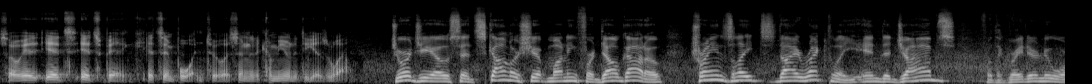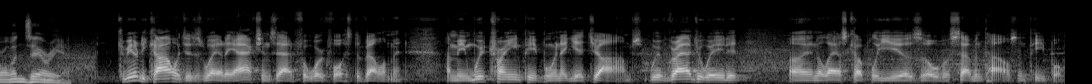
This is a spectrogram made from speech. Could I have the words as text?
So it, it's, it's big. It's important to us and the community as well. Giorgio said scholarship money for Delgado translates directly into jobs for the greater New Orleans area. Community colleges is where the action's at for workforce development. I mean, we train people when they get jobs. We've graduated uh, in the last couple of years over 7,000 people.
